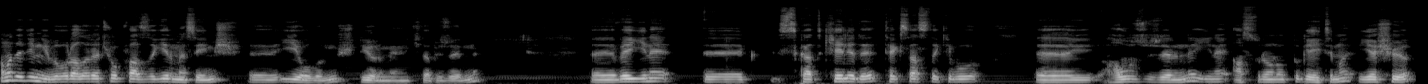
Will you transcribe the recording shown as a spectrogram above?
Ama dediğim gibi oralara çok fazla girmeseymiş e, iyi olurmuş diyorum yani kitap üzerine. E, ve yine e, Scott Kelly de Texas'taki bu e, havuz üzerine yine astronotluk eğitimi yaşıyor.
